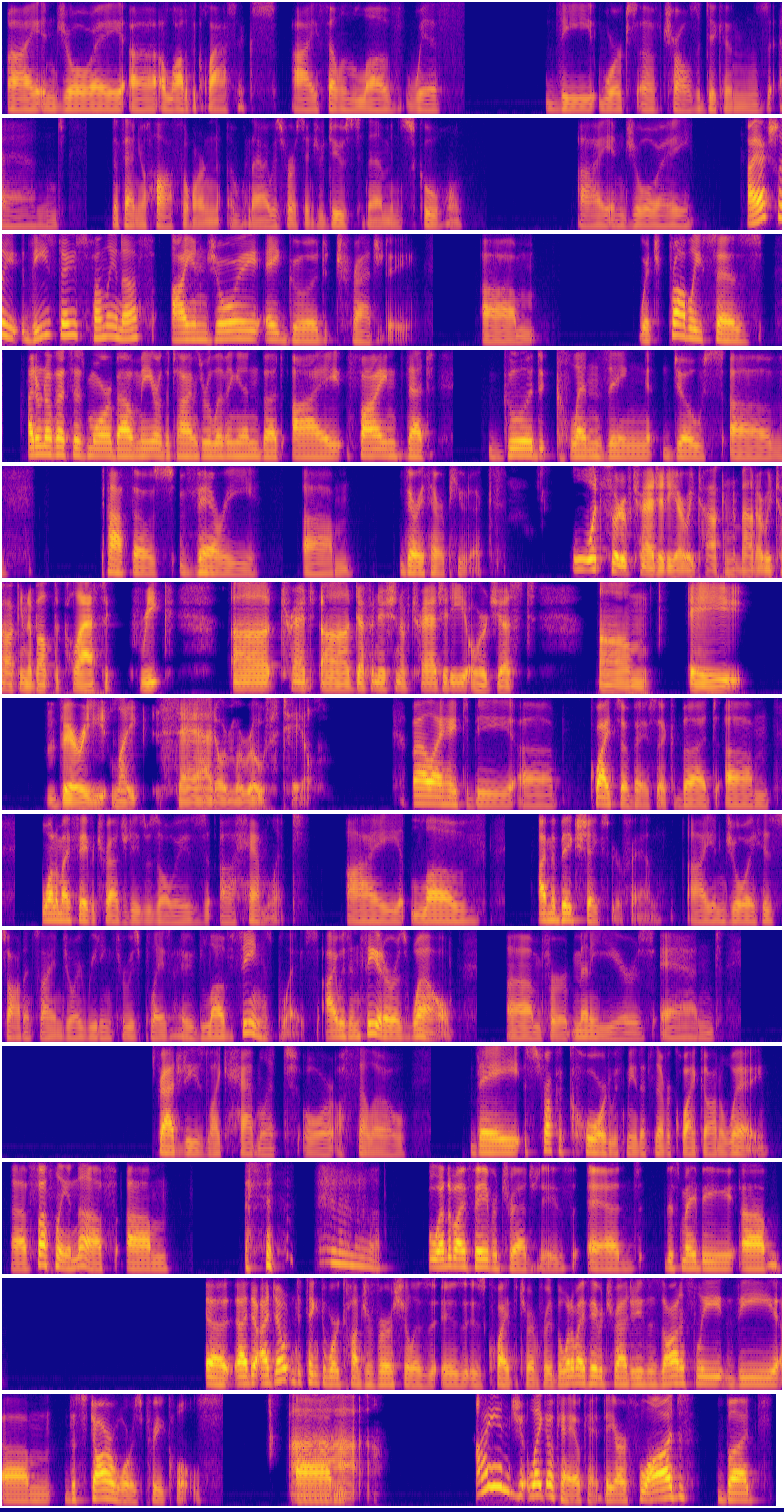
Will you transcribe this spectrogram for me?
I enjoy uh, a lot of the classics. I fell in love with the works of Charles Dickens and Nathaniel Hawthorne uh, when I was first introduced to them in school. I enjoy. I actually, these days, funnily enough, I enjoy a good tragedy. Um, which probably says I don't know if that says more about me or the times we're living in, but I find that good cleansing dose of pathos very um very therapeutic. What sort of tragedy are we talking about? Are we talking about the classic Greek uh, tra- uh definition of tragedy or just um a very like sad or morose tale. Well, I hate to be uh, quite so basic, but um, one of my favorite tragedies was always uh, Hamlet. I love. I'm a big Shakespeare fan. I enjoy his sonnets. I enjoy reading through his plays. I love seeing his plays. I was in theater as well um, for many years, and tragedies like Hamlet or Othello, they struck a chord with me that's never quite gone away. Uh, funnily enough, um, one of my favorite tragedies, and this may be um, uh, I, I don't think the word controversial is, is is quite the term for it, but one of my favorite tragedies is honestly the um the Star Wars prequels. Um, Ah, I enjoy like okay, okay, they are flawed, but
